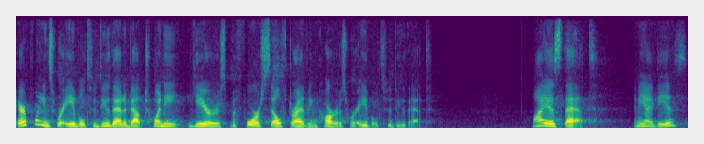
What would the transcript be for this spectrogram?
Airplanes were able to do that about 20 years before self driving cars were able to do that. Why is that? Any ideas?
